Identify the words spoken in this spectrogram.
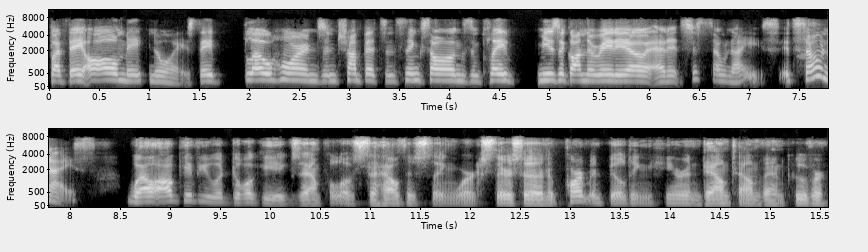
but they all make noise they blow horns and trumpets and sing songs and play music on the radio and it's just so nice it's so nice Well, I'll give you a doggy example as to how this thing works. There's an apartment building here in downtown Vancouver,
